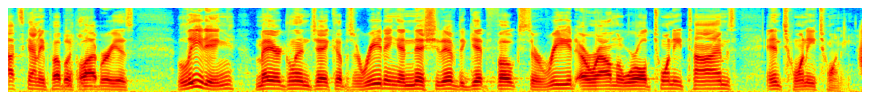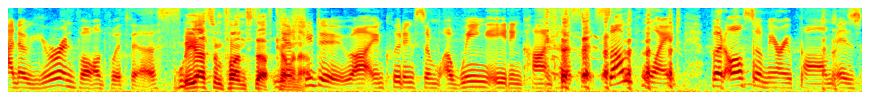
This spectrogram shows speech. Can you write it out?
Knox County Public Library is leading Mayor Glenn Jacobs' reading initiative to get folks to read around the world 20 times in 2020. I know you're involved with this. We got some fun stuff coming yes, up. you do, uh, including some a wing eating contest at some point. But also, Mary Pom is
